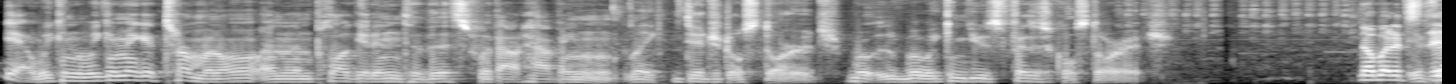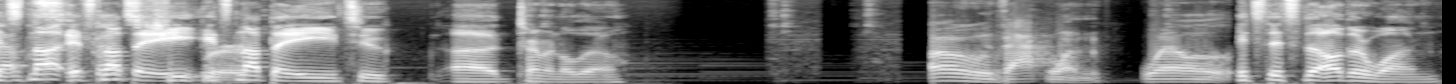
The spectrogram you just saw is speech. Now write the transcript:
Yeah, we can we can make a terminal and then plug it into this without having like digital storage, but, but we can use physical storage. No, but it's If it's not it's not the that's A, it's not the AE2 uh, terminal though. Oh, that one. Well, It's it's the other one.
